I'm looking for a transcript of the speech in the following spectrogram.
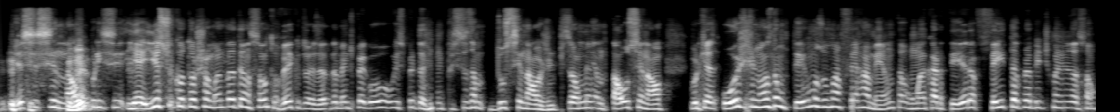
esse sinal né? precisa. E é isso que eu tô chamando a atenção. Tu vê que tu exatamente pegou o espírito. A gente precisa do sinal, a gente precisa aumentar o sinal. Porque hoje nós não temos uma ferramenta, uma carteira feita para bitcoinização.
